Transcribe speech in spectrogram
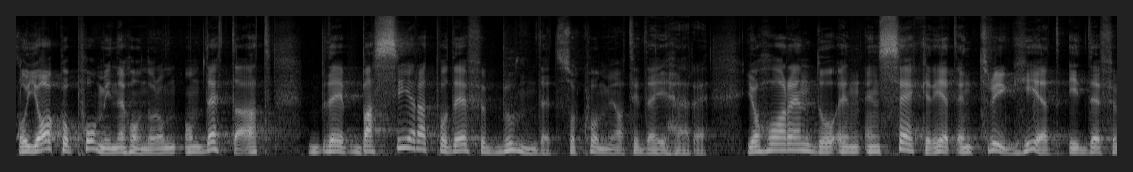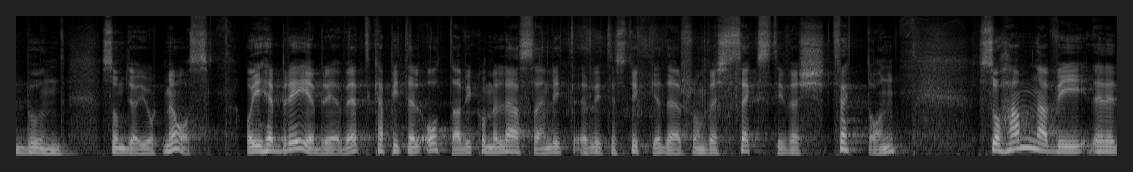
Och Jakob påminner honom om, om detta, att det är baserat på det förbundet så kommer jag till dig Herre. Jag har ändå en, en säkerhet, en trygghet i det förbund som du har gjort med oss. Och i Hebreerbrevet kapitel 8, vi kommer läsa en lite, ett litet stycke där från vers 6 till vers 13, så hamnar vi i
